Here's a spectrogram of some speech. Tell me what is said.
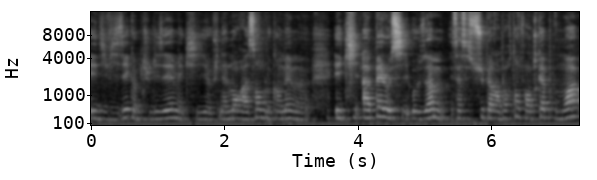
est divisée, comme tu le disais, mais qui finalement rassemble quand même et qui appelle aussi aux hommes. Et ça, c'est super important. Enfin, en tout cas, pour moi,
